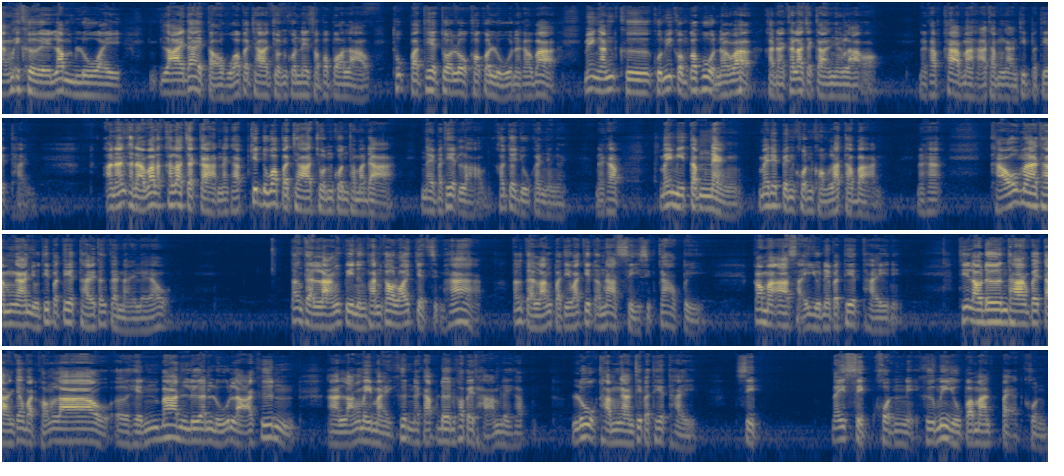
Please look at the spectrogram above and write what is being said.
ยังไม่เคยร่ำรวยรายได้ต่อหัวประชาชนคนในสปปลาว ทุกประเทศทั่วโลกเขาก็รู้นะครับว่า ไม่งั้นคือคุณวิกรมก็พูดนะว่าขนาดข้าราชการยังลาออกนะครับข้ามาหาทำงานที่ประเทศไทย อันนั้นขนาดว่าข้าราชการนะครับ คิดดูว่าประชาชนคนธรรมดาในประเทศลาวเขาจะอยู่กันยังไงนะครับ ไม่มีตำแหน่ง ไม่ได้เป็นคนของรัฐบาลนะฮะเขามาทำงานอยู่ที่ประเทศไทยตั้งแต่ไหนแล้ว ตั้งแต่หลังปี 1975 ตั้งแต่หลังปฏิวัติยึดอำนาจ 49 ปี ก็มาอาศัยอยู่ในประเทศไทยนี่ที่เราเดินทางไปต่างจังหวัดของลาวเออเห็นบ้านเรือนหรูหราขึ้นอ่าหลังใหม่ ๆขึ้นนะครับ เดินเข้าไปถามเลยครับ ลูกทำงานที่ประเทศไทย 10 ใน 10 คนนี่คือมีอยู่ประมาณ 8 คน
